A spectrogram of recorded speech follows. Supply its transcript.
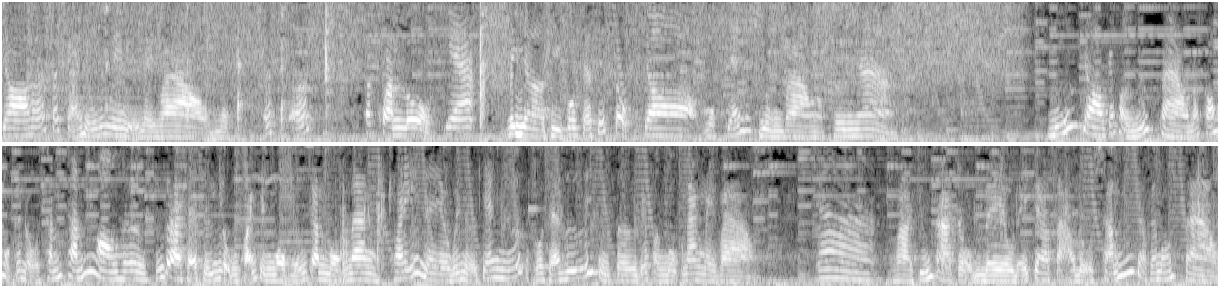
cho hết tất cả những cái nguyên liệu này vào một ít ớt sắc khoanh luôn. Dạ. Bây giờ thì cô sẽ tiếp tục cho một chén nước dùng vào ngọc hương nha. Muốn cho cái phần nước xào nó có một cái độ sánh sánh ngon hơn chúng ta sẽ sử dụng khoảng chừng một muỗng canh bột năng khuấy đều với nửa chén nước. Cô sẽ rưới từ từ cái phần bột năng này vào à. Và chúng ta trộn đều để cho tạo độ sánh cho cái món xào.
